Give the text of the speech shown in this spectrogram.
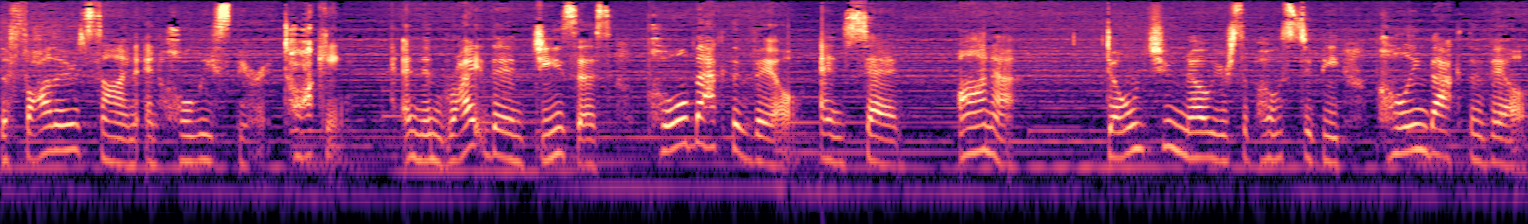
the Father, Son, and Holy Spirit talking. And then right then, Jesus pulled back the veil and said, Anna, don't you know you're supposed to be pulling back the veil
